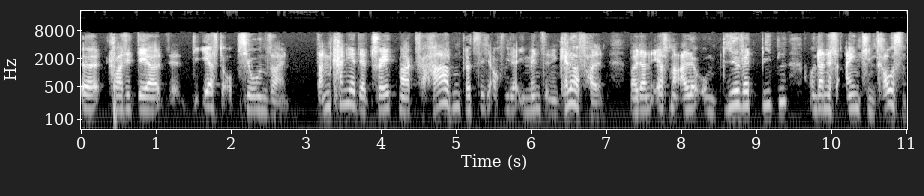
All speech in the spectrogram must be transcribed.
äh, quasi der die erste Option sein dann kann ja der Trademark für Harden plötzlich auch wieder immens in den Keller fallen, weil dann erstmal alle um Bier wettbieten und dann ist ein Team draußen.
